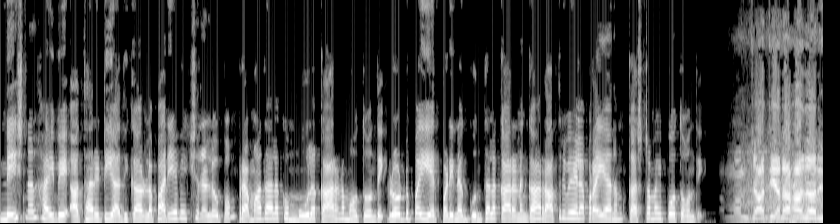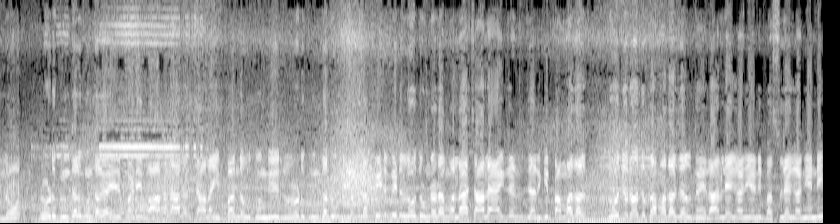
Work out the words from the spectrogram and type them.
నేషనల్ హైవే అథారిటీ అధికారుల పర్యవేక్షణ లోపం ప్రమాదాలకు మూల కారణమవుతోంది. రోడ్డుపై ఏర్పడిన గుంతల కారణంగా రాత్రివేళ ప్రయాణం కష్టమైపోతోంది. ఖమ్మం జాతీయ రహదారిలో రోడ్డు గుంతలు గుంతగా ఏర్పడి వాహనాలకు చాలా ఇబ్బంది అవుతుంది. రోడ్డు గుంతలు ఉండడం వల్ల ఫీటు ఫీటు లోతు ఉండడం వల్ల చాలా యాక్సిడెంట్స్ జరిగి ప్రమాదాలు రోజు రోజు ప్రమాదాలు జరుగుతున్నాయి. లారీలే కానివ్వండి బస్సులే కానివ్వండి.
